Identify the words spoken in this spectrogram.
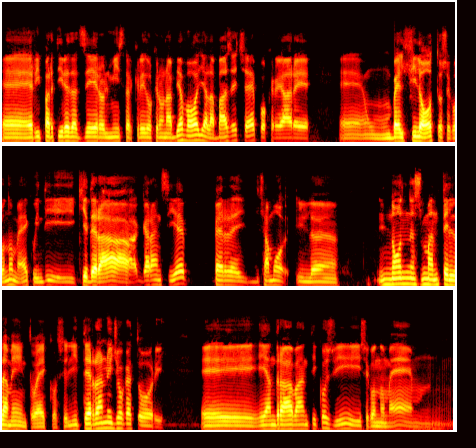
eh, ripartire da zero il mister credo che non abbia voglia, la base c'è, può creare eh, un bel filotto secondo me, quindi chiederà garanzie per diciamo il, il non smantellamento, ecco, se gli terranno i giocatori e, e andrà avanti così, secondo me mh, mm,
